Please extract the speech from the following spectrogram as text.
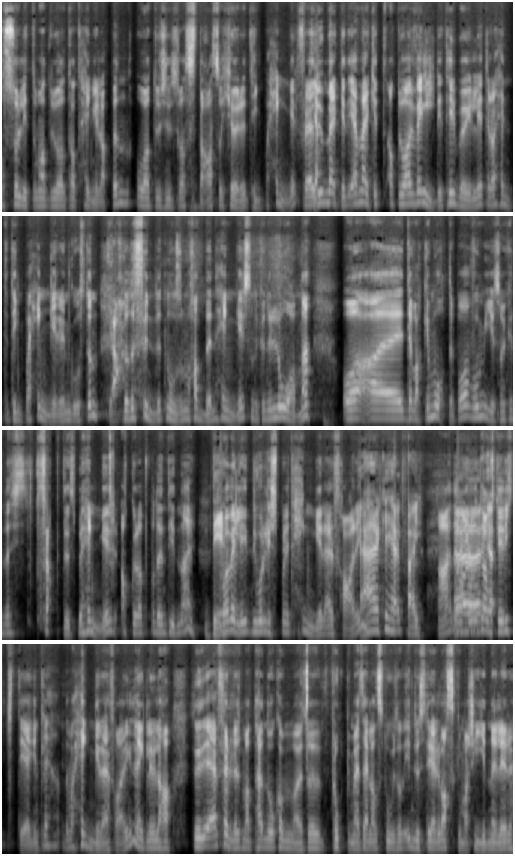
også litt om at du hadde tatt hengerlappen, og at du syntes det var stas å kjøre ting på henger. For Ja. du merket, jeg merket at du var veldig tilbøyelig til å hente ting på henger en god stund. Ja. Du hadde funnet noen som hadde en henger som du kunne låne, og uh, det var ikke måte på hvor mye som kunne fraktes med henger akkurat på den tiden der. Det- Du, var veldig, du var lyst på litt hengererfaring. Det er ikke helt feil. Nei, det var Eh, ganske riktig, egentlig. Det var hengererfaring du egentlig ville ha. Jeg føler som at her, nå kommer man til å plukke med seg en stor sånn industriell vaskemaskin eller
